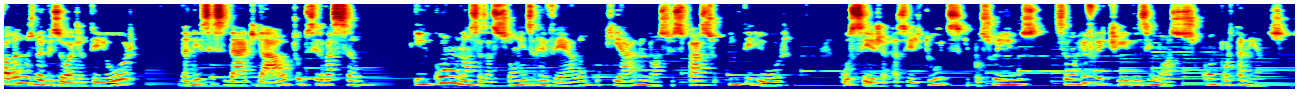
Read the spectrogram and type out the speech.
Falamos no episódio anterior da necessidade da autoobservação em como nossas ações revelam o que há no nosso espaço interior, ou seja, as virtudes que possuímos são refletidas em nossos comportamentos.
